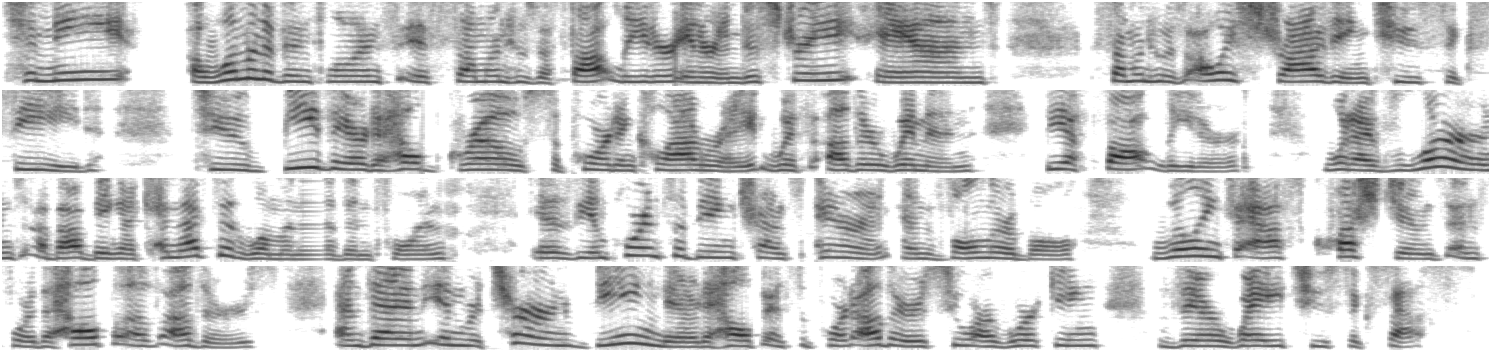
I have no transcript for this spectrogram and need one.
To me, a woman of influence is someone who's a thought leader in her industry and someone who is always striving to succeed, to be there to help grow, support, and collaborate with other women, be a thought leader. What I've learned about being a connected woman of influence is the importance of being transparent and vulnerable, willing to ask questions and for the help of others, and then in return, being there to help and support others who are working their way to success.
